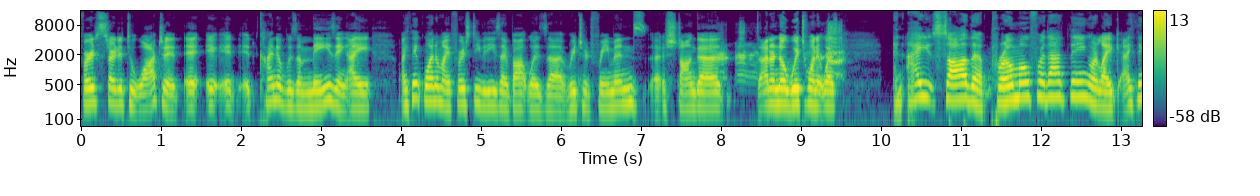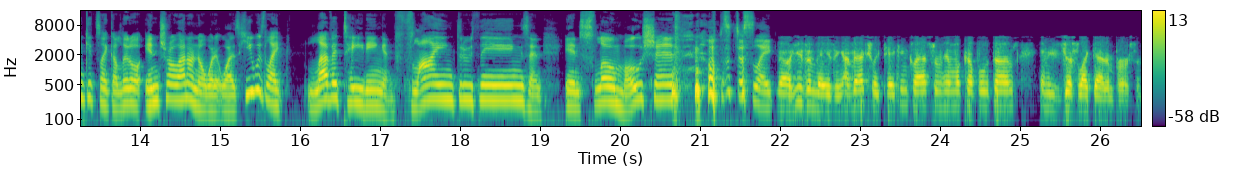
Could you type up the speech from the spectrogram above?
first started to watch it, it, it, it kind of was amazing. I I think one of my first DVDs I bought was uh, Richard Freeman's uh, Ashtanga. I don't know which one it was. And I saw the promo for that thing, or like, I think it's like a little intro. I don't know what it was. He was like levitating and flying through things and in slow motion. it was just like. No, he's amazing. I've actually taken class from him a couple of times, and he's just like that in person.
